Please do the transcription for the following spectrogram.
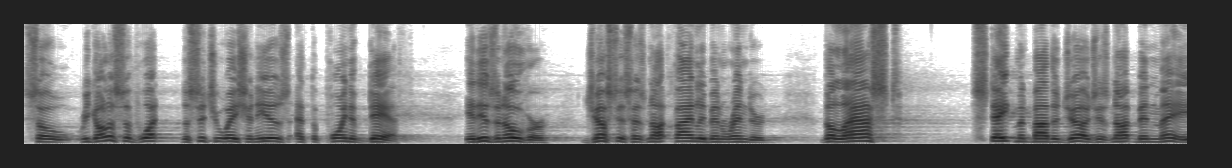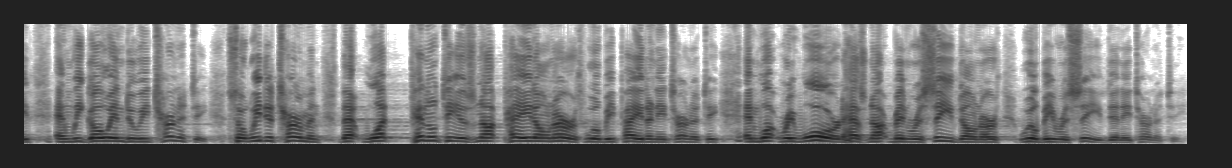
So, regardless of what the situation is at the point of death, it isn't over. Justice has not finally been rendered. The last statement by the judge has not been made, and we go into eternity. So we determine that what penalty is not paid on earth will be paid in eternity, and what reward has not been received on earth will be received in eternity.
